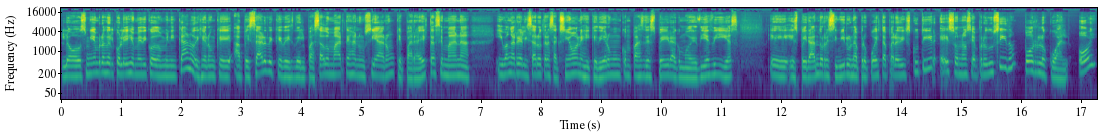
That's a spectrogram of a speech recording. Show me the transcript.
Los miembros del Colegio Médico Dominicano dijeron que a pesar de que desde el pasado martes anunciaron que para esta semana iban a realizar otras acciones y que dieron un compás de espera como de 10 días, eh, esperando recibir una propuesta para discutir. Eso no se ha producido, por lo cual hoy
